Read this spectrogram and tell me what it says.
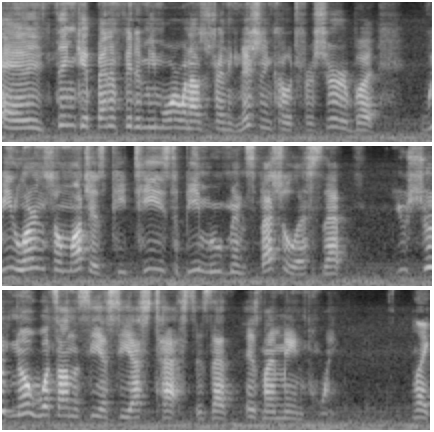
I think it benefited me more when I was a strength and conditioning coach for sure, but we learn so much as PTs to be movement specialists that you should know what's on the CSCS test. Is that is my main point. Like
